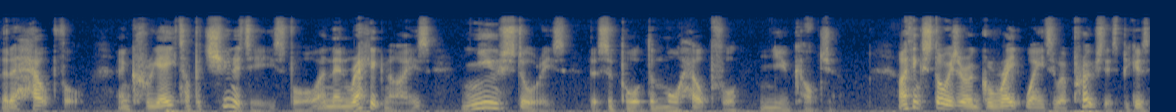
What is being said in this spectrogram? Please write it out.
that are helpful and create opportunities for and then recognize new stories that support the more helpful new culture. I think stories are a great way to approach this because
